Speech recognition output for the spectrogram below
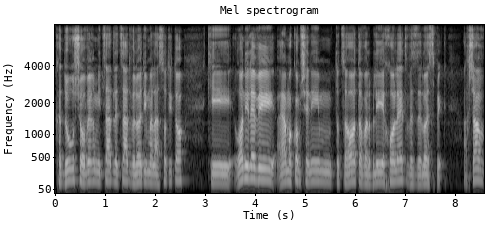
כדור שעובר מצד לצד ולא יודעים מה לעשות איתו. כי רוני לוי היה מקום שני עם תוצאות אבל בלי יכולת וזה לא הספיק. עכשיו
